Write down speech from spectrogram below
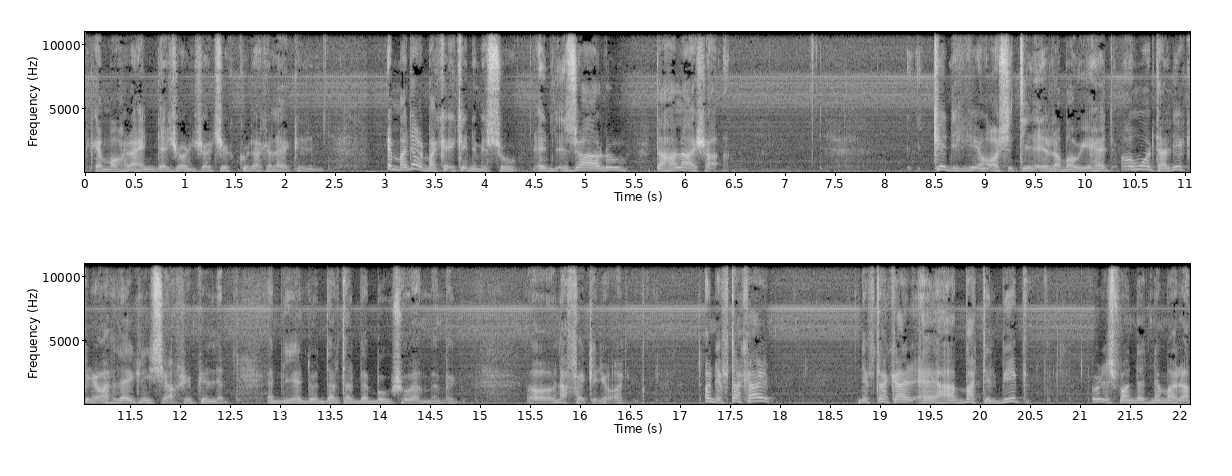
Kemm oħrajn, De Giorgio, Ciccu, dak le kien. Imma darba kien imissu il-żaru ta' ħalaxaq. Kien jonqos it-tieni ir-raba' wieħed, u mort għalih kien joqgħod ħdej il-knisja, flimkien hemm li jgħidu d-dar tal-bebbuxu hemm. Naf fejn kien joqgħod. U niftakar, niftakar eh, ħabbat il-bib u rispondetni mara.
